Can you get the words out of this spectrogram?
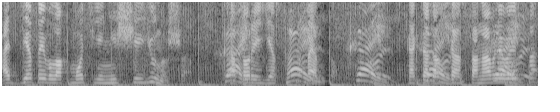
одетый в лохмотье нищий юноша, который ест бенто. Хайль! Когда доска останавливается,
